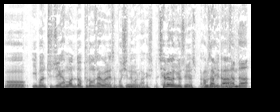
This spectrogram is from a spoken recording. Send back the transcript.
어, 이번 주 중에 한 번 더 부동산 관련해서 모시는 걸로 하겠습니다. 최백은 교수님이었습니다. 감사합니다. 네, 감사합니다.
